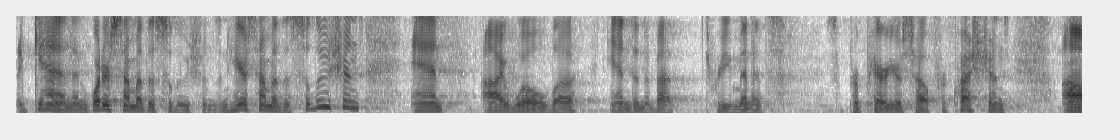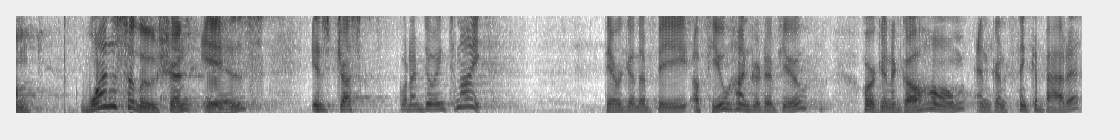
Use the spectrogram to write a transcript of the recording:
again, and what are some of the solutions? And here's some of the solutions, and I will uh, end in about three minutes. So prepare yourself for questions. Um, one solution is, is just what I'm doing tonight. There are going to be a few hundred of you who are going to go home and going to think about it.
